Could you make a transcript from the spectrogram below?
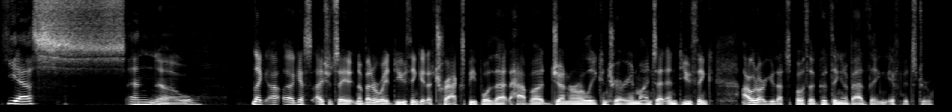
yes and no. like, I, I guess I should say it in a better way. Do you think it attracts people that have a generally contrarian mindset? And do you think, I would argue that's both a good thing and a bad thing if it's true?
